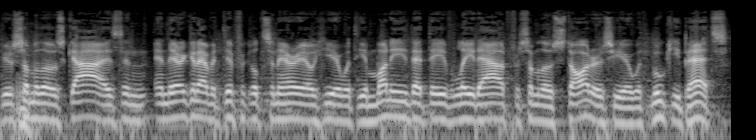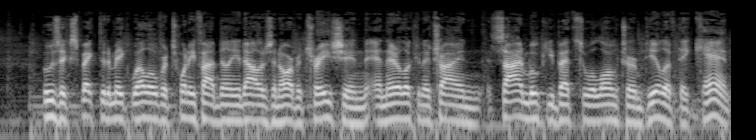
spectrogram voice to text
You're some of those guys, and, and they're going to have a difficult scenario here with the money that they've laid out for some of those starters here with Mookie Betts, who's expected to make well over $25 million in arbitration, and they're looking to try and sign Mookie Betts to a long term deal if they can't,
